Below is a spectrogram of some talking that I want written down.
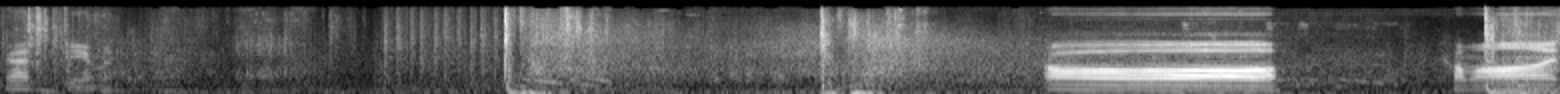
God damn it. Oh, come on.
